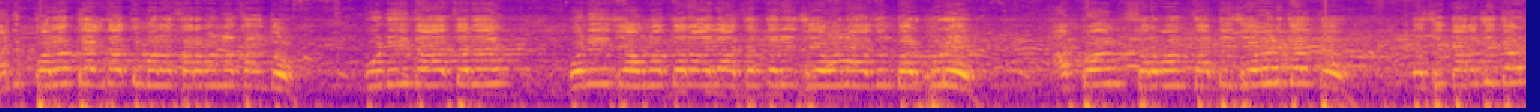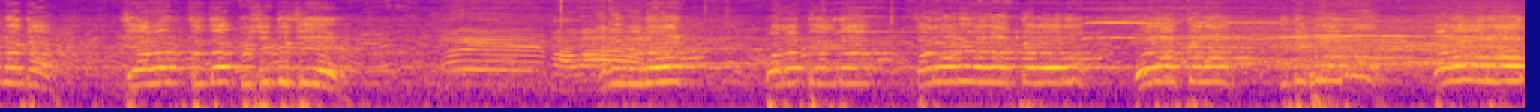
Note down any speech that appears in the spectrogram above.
आणि परत एकदा तुम्हाला सर्वांना सांगतो कोणी जायचं नाही कोणी जेवणाचं राहिलं असेल तरी जेवण अजून भरपूर आहे. आपण सर्वांसाठी जेवण करतो. तशी काळजी करू नका. जेवण सुद्धा खुशी खुशी आहे. म्हणून परत एकदा सर्वांनी वरात करा वरात करा किती प्रेम आहे करा वरात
